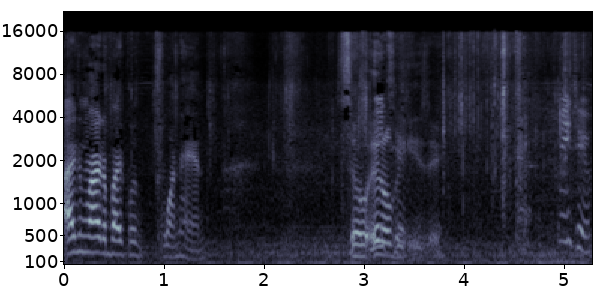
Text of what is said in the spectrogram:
I can ride a bike with one hand. So Me it'll be easy. Me too.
